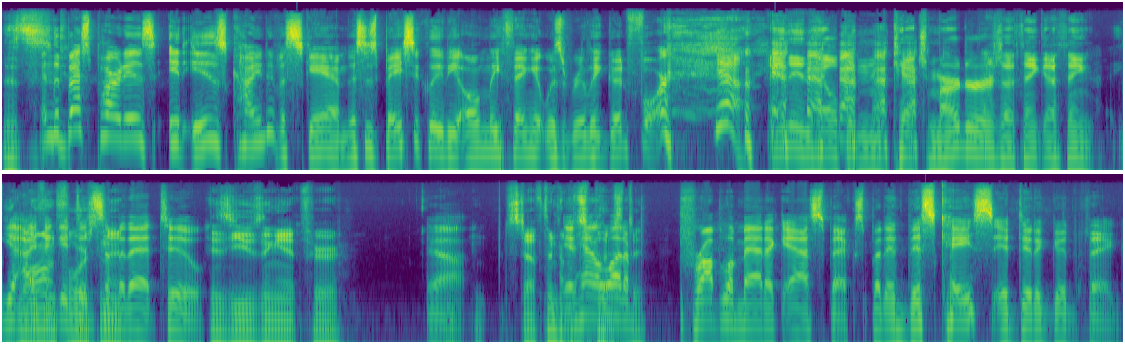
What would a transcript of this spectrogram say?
It's And the best part is, it is kind of a scam. This is basically the only thing it was really good for. yeah, and in helping catch murderers, I think I think Yeah, I think it did some of that too. Is using it for Yeah. stuff they're not It had a lot to. of problematic aspects, but in this case, it did a good thing.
